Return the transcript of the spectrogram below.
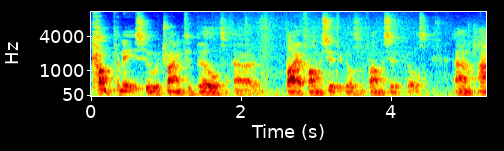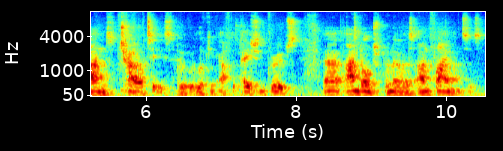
companies who were trying to build uh, biopharmaceuticals and pharmaceuticals, um, and charities who were looking after patient groups, uh, and entrepreneurs and finances,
